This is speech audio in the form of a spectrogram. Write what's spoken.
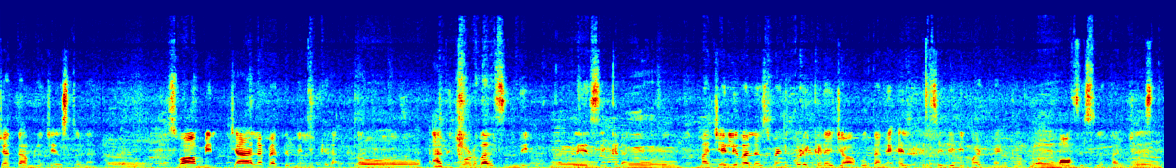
చెత్తంలో చేస్తున్నాను. స్వామి చాలా పెద్ద మిల్ ఇక్కడ. అది చూడవలసింది ప్లేస్ ఇక్కడ. మా చెల్లి వాళ్ళ హస్బెండ్ కూడా ఇక్కడే జాబ్ తను ఎలక్ట్రిసిటీ డిపార్ట్మెంట్లో ఆఫీస్లో పనిచేస్తుంది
